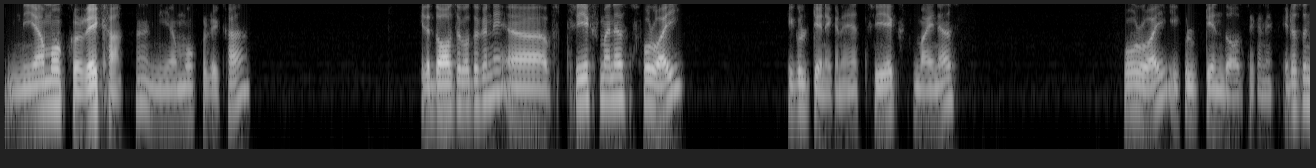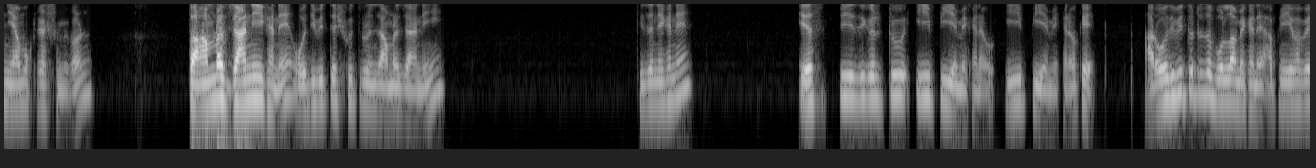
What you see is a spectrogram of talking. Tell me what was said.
নিয়ামক রেখা হ্যাঁ নিয়ামক রেখা। এটা দেওয়া আছে কতখানে? Three X minus four Y equal ten এখানে হ্যাঁ three X minus four Y equal ten দেওয়া আছে এখানে। এটা হচ্ছে নিয়ামক রেখার সমীকরণ। তো আমরা জানি এখানে, অধিবৃত্তের সূত্র আমরা জানি, কি জানি এখানে? SP is equal to EPM এখানে ইপিএম এখানে ওকে আর অধিবৃত্তটা তো বললাম এখানে, আপনি এইভাবে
